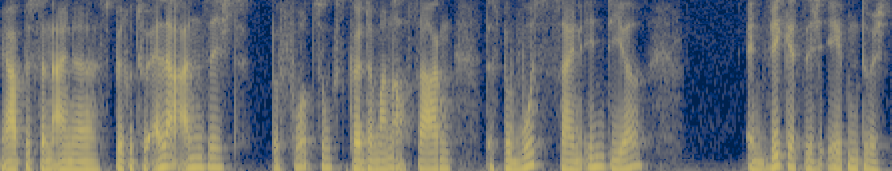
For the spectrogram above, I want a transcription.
ja, bis in eine spirituelle Ansicht bevorzugst, könnte man auch sagen, das Bewusstsein in dir entwickelt sich eben durch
